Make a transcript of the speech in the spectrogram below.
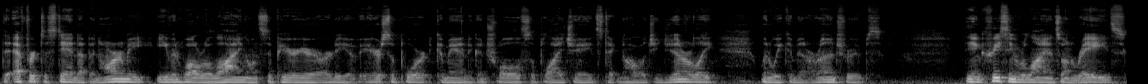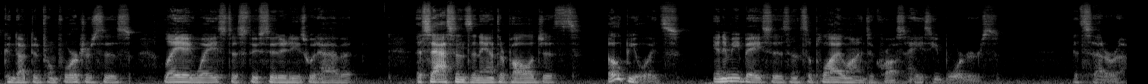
the effort to stand up an army, even while relying on superiority of air support, command and control, supply chains, technology generally, when we commit our own troops, the increasing reliance on raids conducted from fortresses, laying waste as Thucydides would have it, assassins and anthropologists, opioids, enemy bases and supply lines across hazy borders, etc.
